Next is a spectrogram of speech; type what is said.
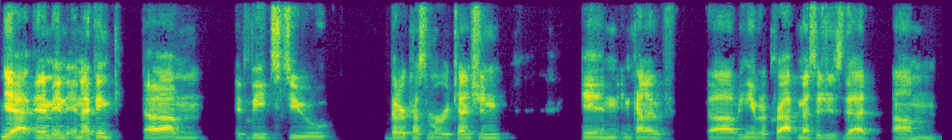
Yeah. And and, and I think um, it leads to better customer retention in in kind of uh, being able to craft messages that um,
